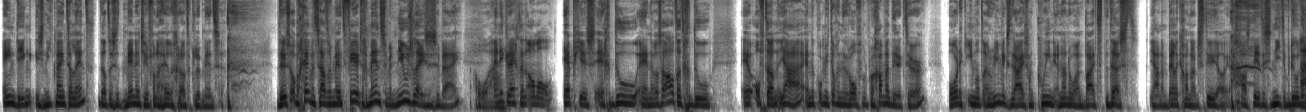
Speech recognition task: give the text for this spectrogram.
één ding is niet mijn talent. Dat is het managen van een hele grote club mensen. Dus op een gegeven moment zaten we met 40 mensen met nieuwslezers erbij. En ik kreeg dan allemaal appjes en gedoe. En er was altijd gedoe. Eh, Of dan, ja, en dan kom je toch in de rol van programmadirecteur. Hoorde ik iemand een remix draaien van Queen, Another One Bites the Dust. Ja, dan bel ik gewoon naar de studio. Ja, gast, dit is niet de bedoeling.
